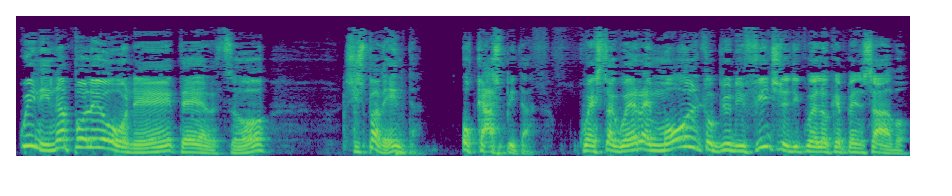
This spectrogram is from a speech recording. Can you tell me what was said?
Quindi Napoleone III si spaventa. Oh caspita, questa guerra è molto più difficile di quello che pensavo.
